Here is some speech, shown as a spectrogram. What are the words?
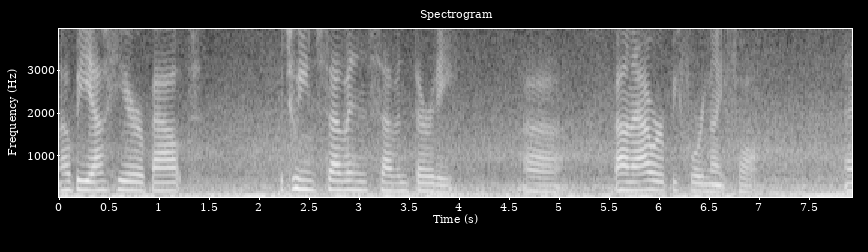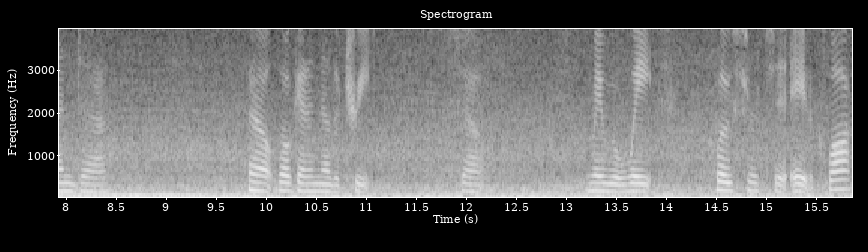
I'll be out here about between 7 and 7.30, uh, about an hour before nightfall. And uh, they'll, they'll get another treat. So maybe we'll wait closer to 8 o'clock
